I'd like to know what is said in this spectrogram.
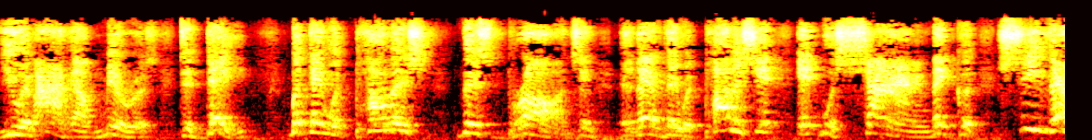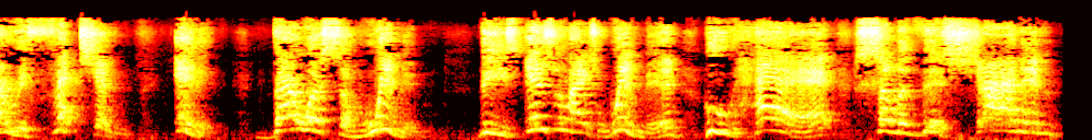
you and I have mirrors today, but they would polish this bronze. And, and as they would polish it, it would shine and they could see their reflection in it. There were some women, these Israelites women, who had some of this shining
